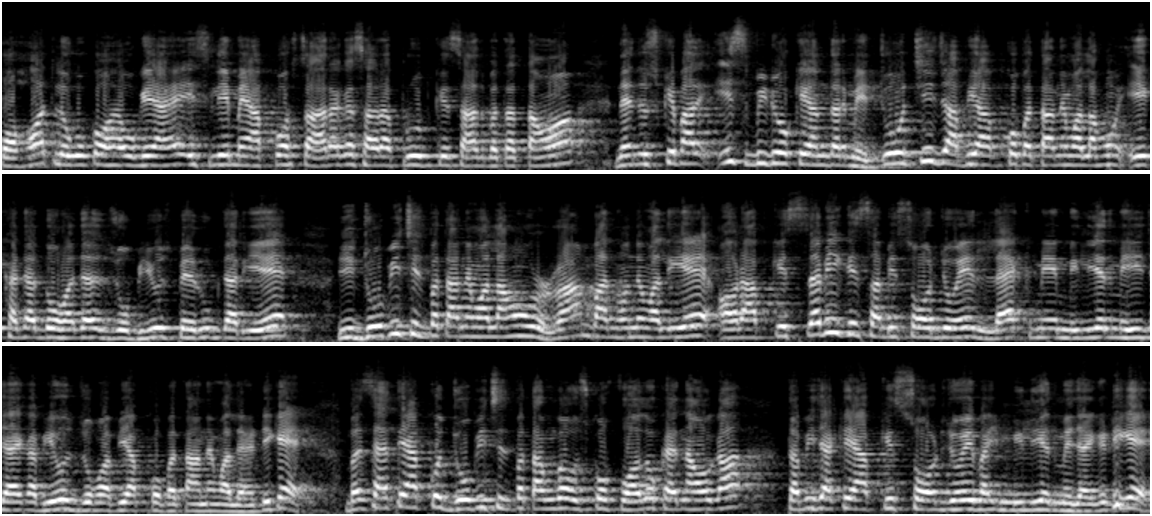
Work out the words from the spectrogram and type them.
बहुत लोगों को हो गया है, इसलिए मैं आपको सारा का सारा प्रूफ के साथ बताता हूँ। देन उसके बाद इस वीडियो के अंदर में जो चीज़ अभी आपको बताने वाला हूँ, एक हज़ार, दो हज़ार, जो व्यूज़ पे रुक जा रही है, ये जो भी चीज़ बताने वाला हूँ रामबान होने वाली है और आपके सभी के सभी शॉर्ट जो है लैक में मिलियन में ही जाएगा व्यूज़ जो अभी आपको बताने वाले हैं, ठीक है? बस ऐसे आपको जो भी चीज़ बताऊँगा उसको फॉलो करना होगा, तभी जाके आपकी शॉर्ट जो है भाई मिलियन में जाएगी, ठीक है?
